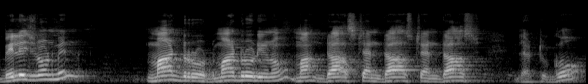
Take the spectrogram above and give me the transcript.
Village road means mud road. Mud road, you know, mud, dust and dust and dust. You have to go.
